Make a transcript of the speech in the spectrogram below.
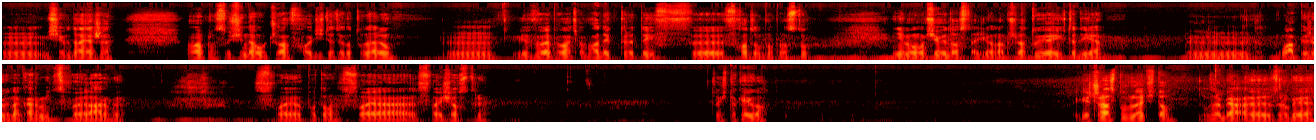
Mm, Mi się wydaje, że ona po prostu się nauczyła wchodzić do tego tunelu mm, wyłapywać owady, które tutaj wchodzą po prostu i nie mogą się wydostać. I ona przylatuje i wtedy je mm, łapie, żeby nakarmić swoje larwy. Swoje, potem swoje, swoje siostry. Coś takiego. Jak jeszcze raz tu wleci, to zrobię, e, zrobię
